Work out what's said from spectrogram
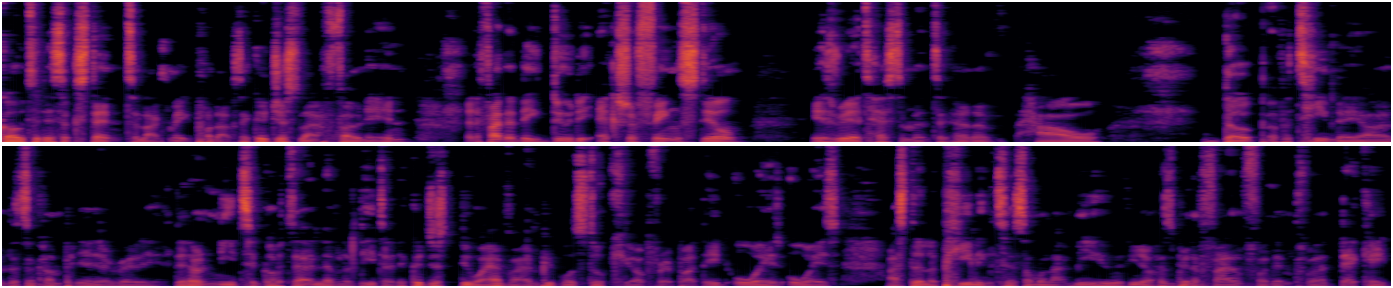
go to this extent to like make products. They could just like phone it in, and the fact that they do the extra things still is really a testament to kind of how dope of a team they are and as a company in it really? They don't need to go to that level of detail. They could just do whatever and people would still queue up for it but they always always are still appealing to someone like me who you know has been a fan for them for a decade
